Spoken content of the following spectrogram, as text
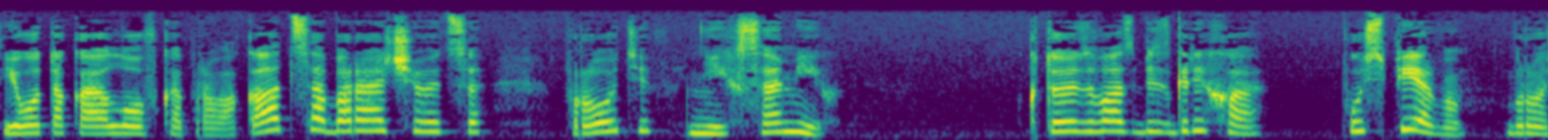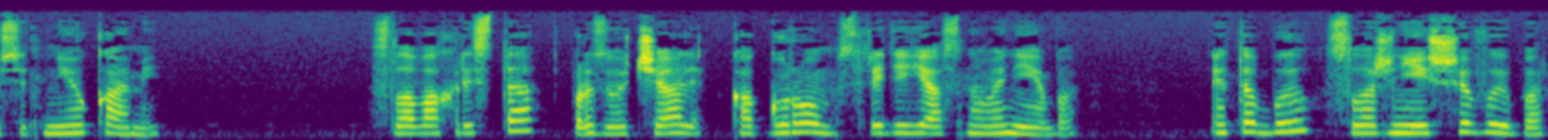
Его такая ловкая провокация оборачивается против них самих. «Кто из вас без греха? Пусть первым бросит в нее камень». Слова Христа прозвучали, как гром среди ясного неба. Это был сложнейший выбор.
